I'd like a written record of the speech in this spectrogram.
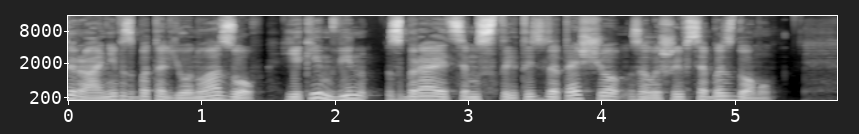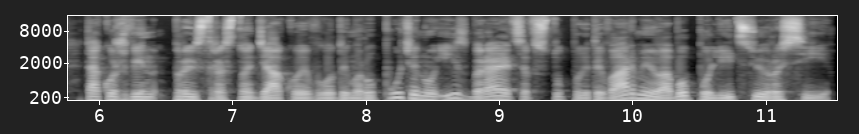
тиранів з батальйону Азов, яким він збирається мститись за те, що залишився без дому. Також він пристрасно дякує Володимиру Путіну і збирається вступити в армію або поліцію Росії.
